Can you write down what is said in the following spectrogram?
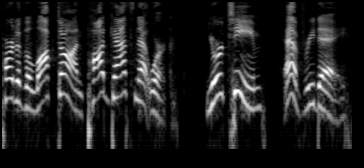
part of the Locked On Podcast Network. Your team every day.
